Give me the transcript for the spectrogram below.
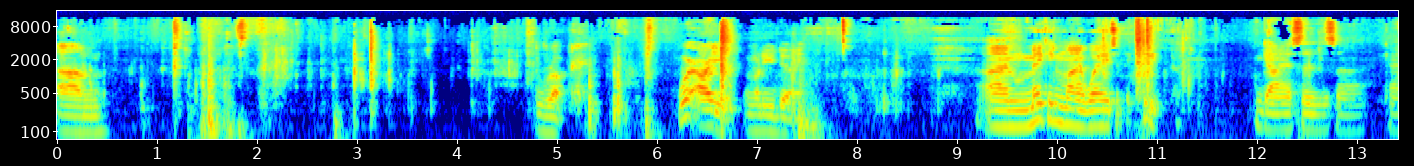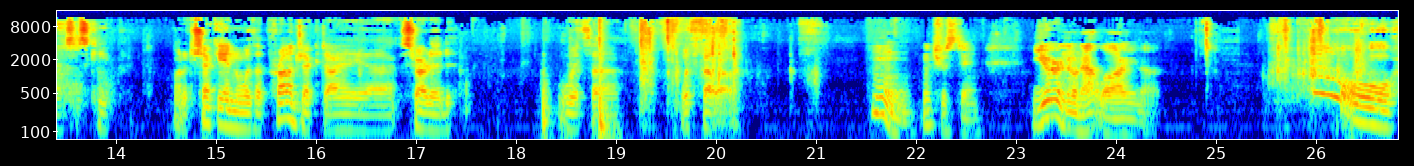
um, Rook. Where are you and what are you doing? I'm making my way to the keep. Gaius's, uh, Gaius's keep. I want to check in with a project I, uh, started with, uh, with Fellow. Hmm, interesting. You're a known outlaw, are you not? Oh,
